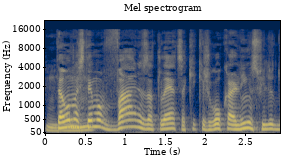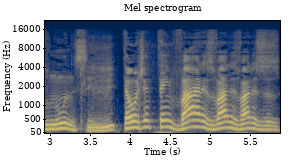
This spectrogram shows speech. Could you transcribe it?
Uhum. Então nós uhum. temos vários atletas aqui que jogou o Carlinhos, filho do Nunes. Sim. Então a gente tem várias, várias, várias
